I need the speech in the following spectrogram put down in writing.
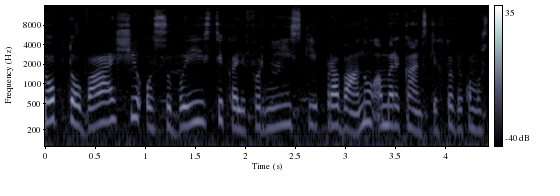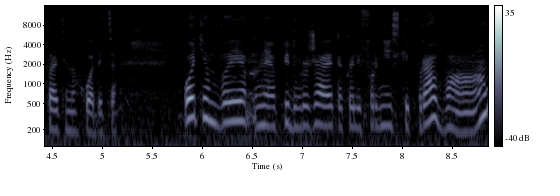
Тобто ваші особисті каліфорнійські права, ну американські, хто в якому штаті знаходиться. Потім ви підгружаєте каліфорнійські права.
